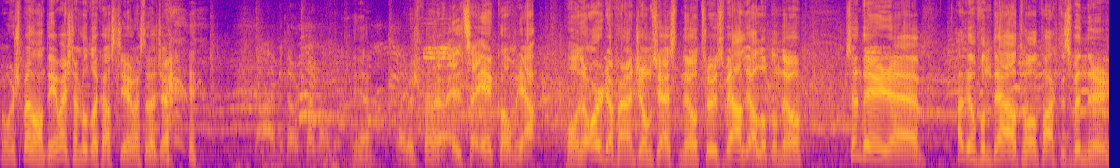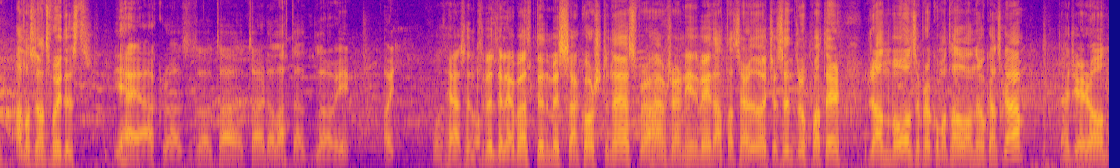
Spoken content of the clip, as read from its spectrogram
Det var spennende. Jeg vet ikke den lodakast jeg, vet du vel ikke? Nei, men det var spennende. Ja, det var spennende. Elsa Ekholm, ja. Hon er ordet for en Jones Jessen nå. Trus vel i alle opp nå. Sen der, hadde hun funnet at hun faktisk vinner alle sine tvøytest. Ja, ja, akkurat. Så tar tar det lätt att blå i. Oj. Och här sen tilldelade bulten missar Korstenes för Hamskärn hinner vinna att så ökar sen upp åter. Randvall så för att komma talva nu kanske. Där Geron.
